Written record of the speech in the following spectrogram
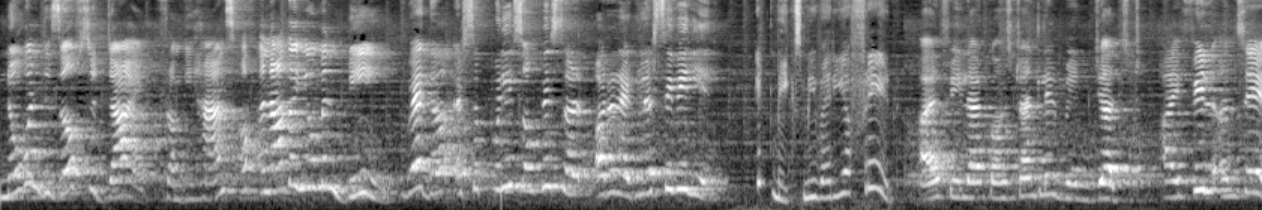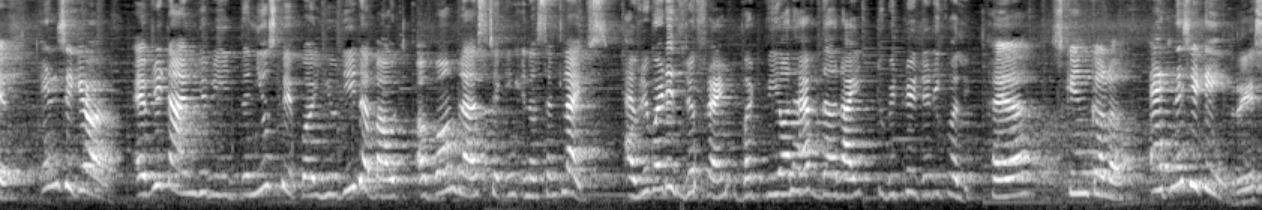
No one deserves to die from the hands of another human being. Whether it's a police officer or a regular civilian. It makes me very afraid. I feel I'm constantly being judged. I feel unsafe, insecure. Every time you read the newspaper, you read about a bomb blast taking innocent lives. Everybody is different, but we all have the right to be treated equally. Hair, skin color, ethnicity, race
